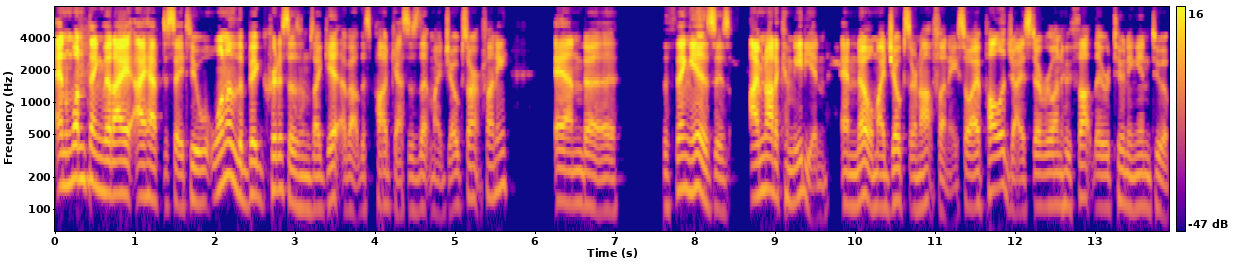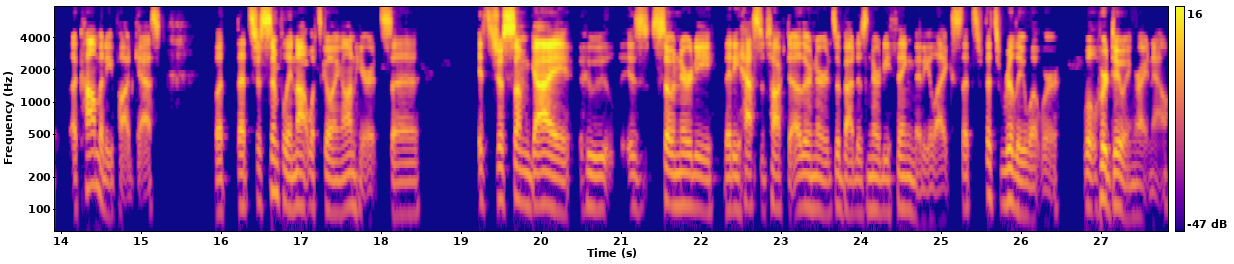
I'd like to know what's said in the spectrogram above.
and one thing that i i have to say too one of the big criticisms i get about this podcast is that my jokes aren't funny and uh the thing is is i'm not a comedian and no my jokes are not funny so i apologize to everyone who thought they were tuning into a, a comedy podcast but that's just simply not what's going on here it's uh it's just some guy who is so nerdy that he has to talk to other nerds about his nerdy thing that he likes that's that's really what we're what we're doing right now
